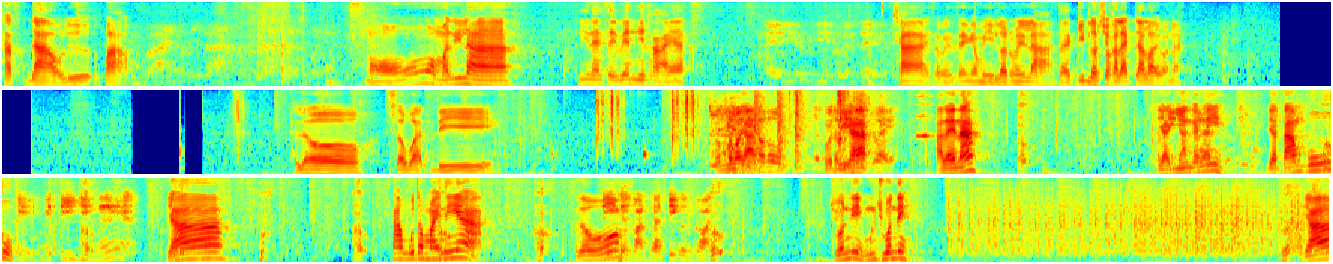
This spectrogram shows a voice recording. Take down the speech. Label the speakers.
Speaker 1: ทัชดาวน์หรือเปล่า อ๋อ มาริลา ที่ในเซเว่นมีขายอะใช่สเปนเซนก็มีรสมาริลา แต่กินรสช็อกโกแลตจะอร่อยกว่านะ ฮัลโหล สวัสดี
Speaker 2: สวัสดีครับผม
Speaker 1: สวัสดีครับ
Speaker 2: ด้วย
Speaker 1: อะไรนะ อย่ายิงกันนี่ อย่าตามกู
Speaker 2: ไม่ตียิงเลยอะ
Speaker 1: อย่า ตามกูทำไมเนี่ยฮัลโหล
Speaker 2: ตีกันก่อนเพื่อนตีกันก่อน
Speaker 1: ชวนดิ มึงชวนดิ อย่า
